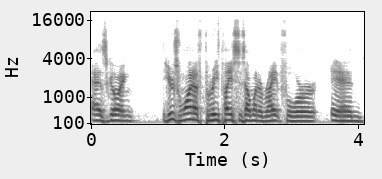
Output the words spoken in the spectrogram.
as going. Here's one of three places I want to write for, and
